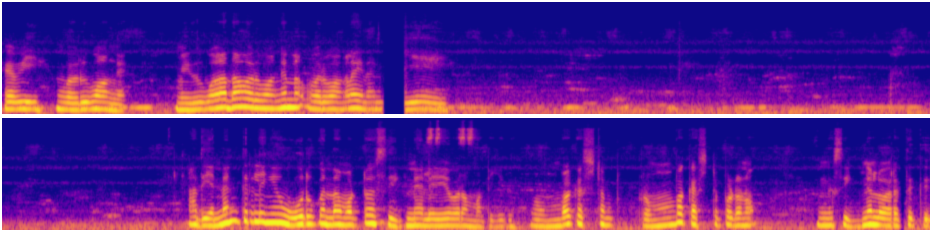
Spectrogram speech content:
கவி வருவாங்க. மெதுவாக தான் வருவாங்க வருவாங்களா என்னன்னு தெரியலையே. அது என்னன்னு தெரியலைங்க. ஊருக்கு வந்தால் மட்டும் சிக்னலே வர மாட்டேங்குது. ரொம்ப கஷ்டம். ரொம்ப கஷ்டப்படணும். இங்கே சிக்னல் வரத்துக்கு.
